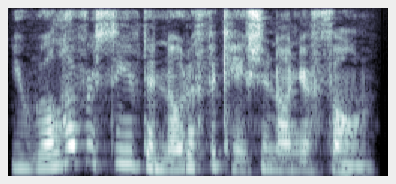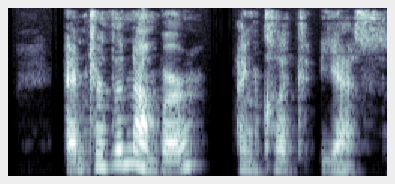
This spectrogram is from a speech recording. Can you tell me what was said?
You will have received a notification on your phone. Enter the number and click Yes.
